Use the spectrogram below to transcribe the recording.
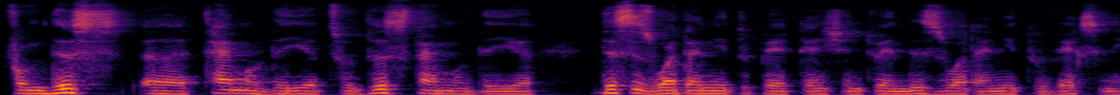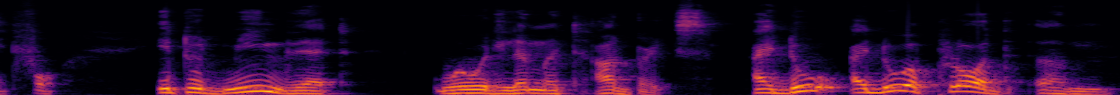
from this uh, time of the year to this time of the year this is what i need to pay attention to and this is what i need to vaccinate for. It would mean that we would limit outbreaks. I do i do applaud um,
